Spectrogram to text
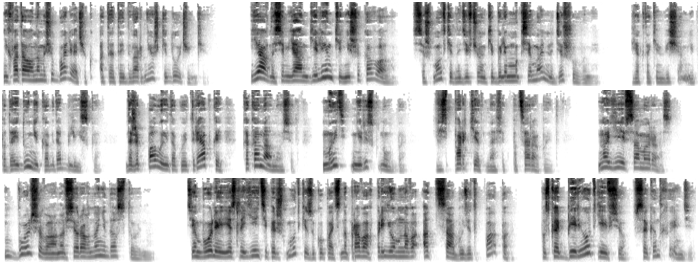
Не хватало нам еще болячек от этой дворняжки-доченьки. Явно семья Ангелинки не шиковала. Все шмотки на девчонке были максимально дешевыми. Я к таким вещам не подойду никогда близко. Даже полы такой тряпкой, как она носит, мыть не рискнул бы. Весь паркет нафиг поцарапает. Но ей в самый раз. Большего она все равно недостойна. Тем более, если ей теперь шмотки закупать на правах приемного отца будет папа, пускай берет ей все в секонд-хенде.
